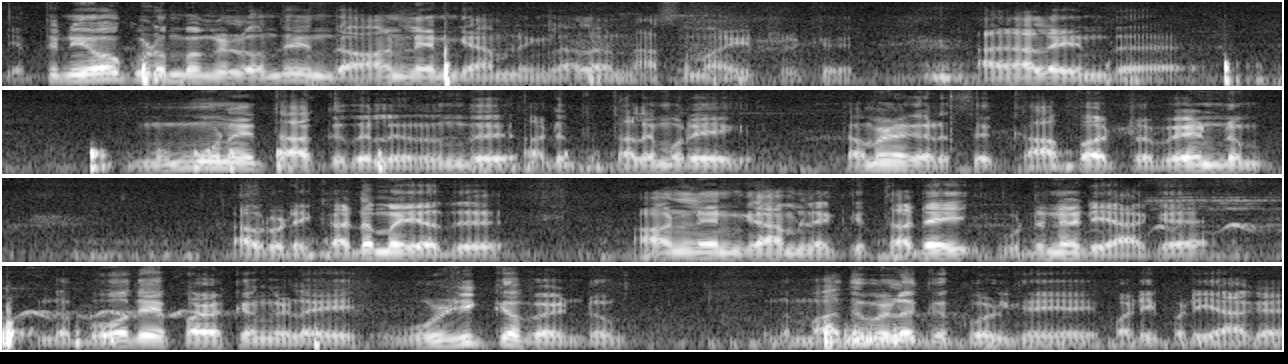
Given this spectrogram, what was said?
எத்தனையோ குடும்பங்கள் வந்து இந்த ஆன்லைன் கேம்லிங்களால் நாசமாகிட்டு இருக்கு அதனால் இந்த மும்முனை தாக்குதலிலிருந்து அடுத்த தலைமுறையை தமிழக அரசு காப்பாற்ற வேண்டும். அவருடைய கடமை அது. ஆன்லைன் கேம்லிங்க்கு தடை உடனடியாக இந்த போதை பழக்கங்களை ஒழிக்க வேண்டும் இந்த மதுவிலக்கு கொள்கையை படிப்படியாக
